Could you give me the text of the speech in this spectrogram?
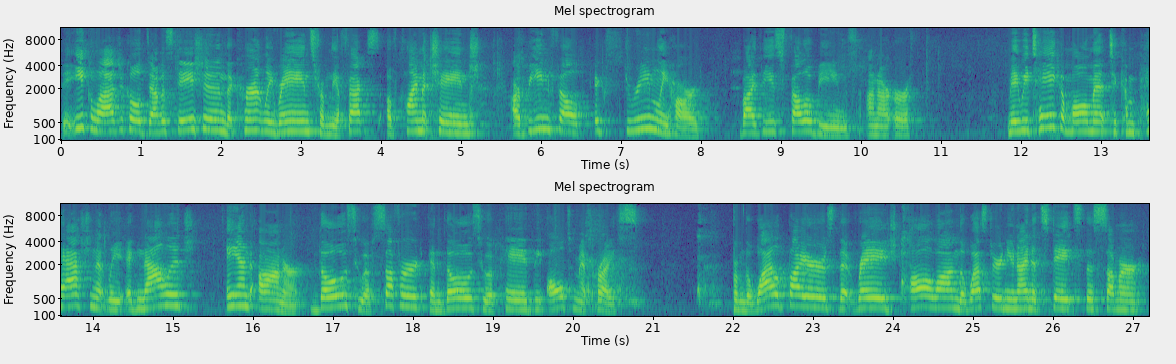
The ecological devastation that currently reigns from the effects of climate change are being felt extremely hard by these fellow beings on our earth. May we take a moment to compassionately acknowledge and honor those who have suffered and those who have paid the ultimate price. From the wildfires that raged all along the western United States this summer,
